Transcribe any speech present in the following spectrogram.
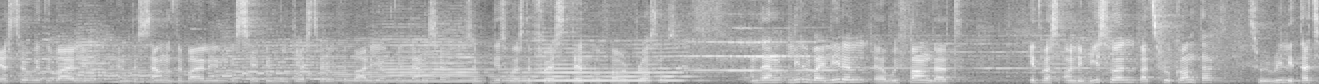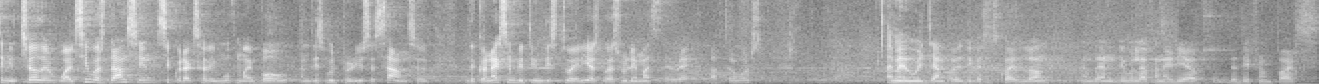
Gesture with the violin, and the sound of the violin is shaping the gesture of the body of the dancer. So this was the first step of our process. And then little by little, uh, we found that it was only visual, but through contact, through really touching each other, while she was dancing, she could actually move my bow, and this would produce a sound. So the connection between these two ideas was really much direct afterwards. I mean, we'll jump a bit because it's quite long, and then you will have an idea of the different parts.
